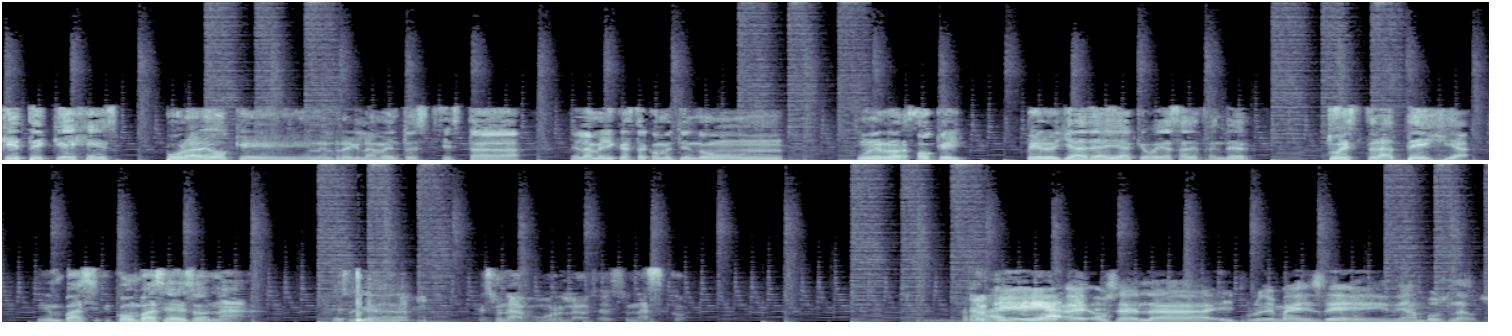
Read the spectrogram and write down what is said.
Que te quejes por algo que en el reglamento está, el América está cometiendo un, un error, ok, pero ya de ahí a que vayas a defender tu estrategia con base a eso, nada, eso ya es una burla, o sea, es un asco. Creo que, o sea, la, el problema es de, de ambos lados,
